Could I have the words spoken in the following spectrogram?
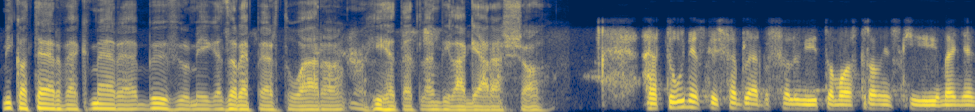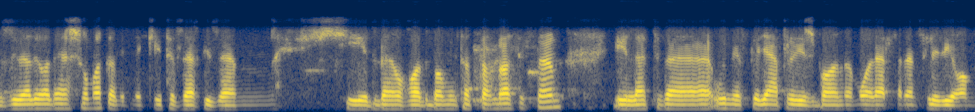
Mik a tervek, merre bővül még ez a repertoár a hihetetlen világjárással? Hát úgy néz ki, hogy februárban felújítom a Stravinsky mennyegző előadásomat, amit még 2017-ben, 6-ban mutattam be, azt hiszem illetve úgy néz ki, hogy áprilisban a Molnár Ferenc Lilium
